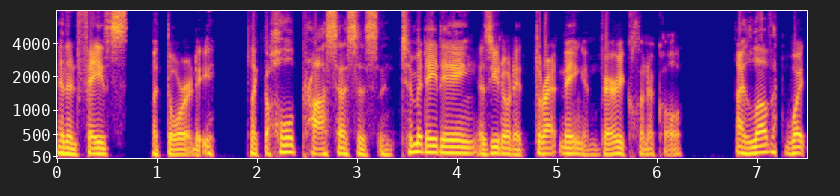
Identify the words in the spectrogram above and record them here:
and then face authority. Like the whole process is intimidating, as you noted, threatening and very clinical. I love what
